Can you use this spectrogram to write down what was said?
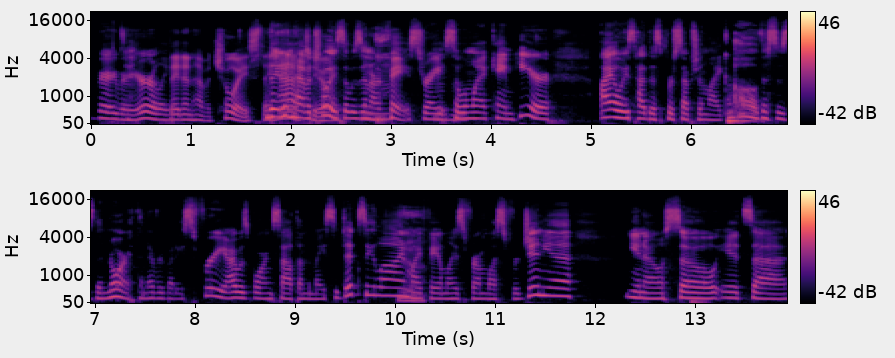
very, very early They didn't have a choice. they, didn't had have a choice. It was in our face, right? So when I came here, I always had this perception like, oh, this is the North and everybody's free. I was born south on the Mason Dixie line. Yeah. My family's from West Virginia, you know, so it's uh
